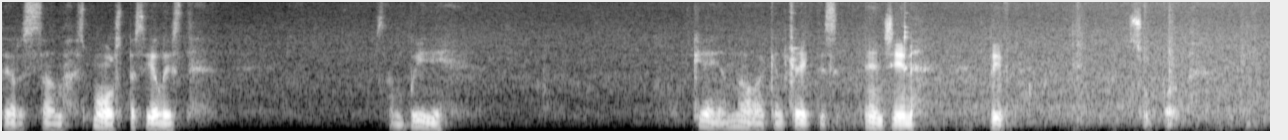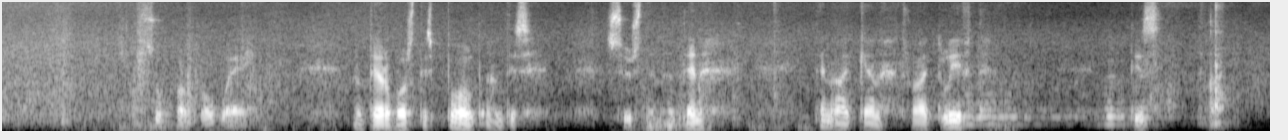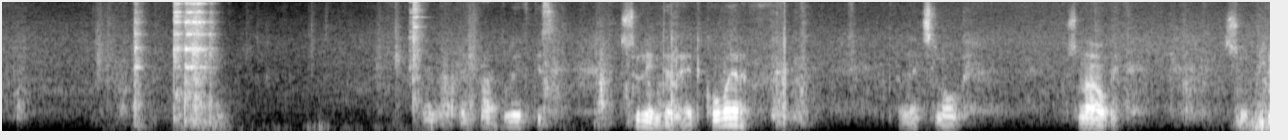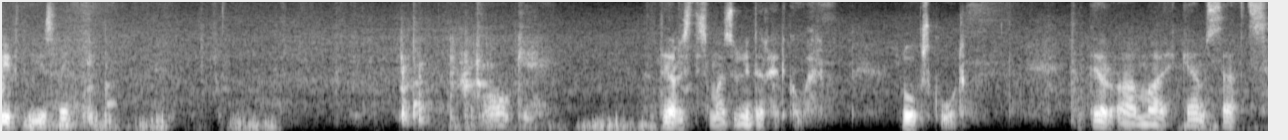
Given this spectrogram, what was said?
there is some small specialist. Some B. Okay and now I can take this engine lift support. Support away. And there was this bolt and this system. And then then I can try to lift this. Can try to lift this cylinder head cover. And let's look. So now it should lift easily. Okay. And there is this my cylinder head cover. Looks good. And there are my camshafts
